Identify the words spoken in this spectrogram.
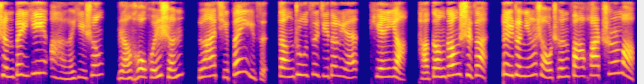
沈贝依啊了一声，然后回神，拉起被子挡住自己的脸。天呀，他刚刚是在对着宁少臣发花痴吗？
